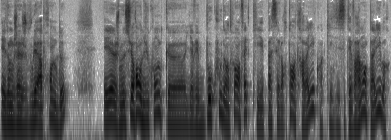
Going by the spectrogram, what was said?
Et donc je voulais apprendre d'eux. Et euh, je me suis rendu compte qu'il y avait beaucoup d'entre eux en fait qui passaient leur temps à travailler, quoi, n'étaient vraiment pas libres.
